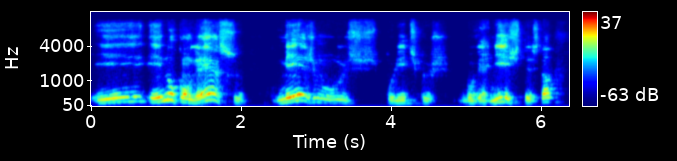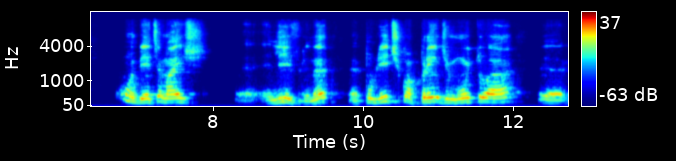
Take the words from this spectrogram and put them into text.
e, e no Congresso mesmo os políticos governistas, tal, o ambiente é mais é, livre. Né? É, político aprende muito a é,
